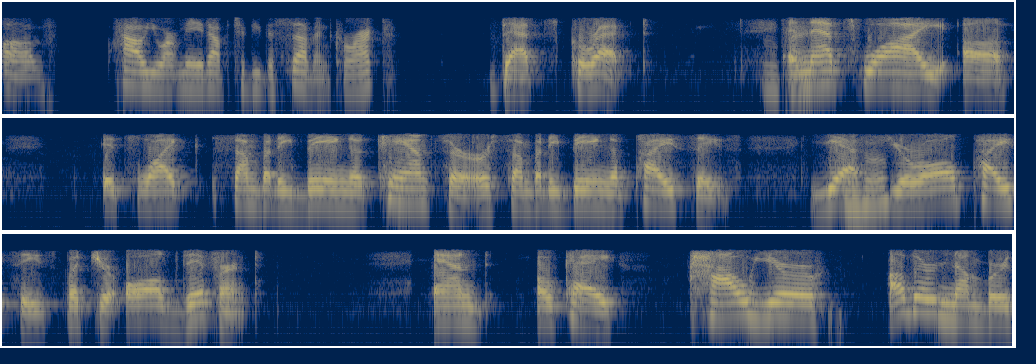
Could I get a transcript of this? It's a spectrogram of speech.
of how you are made up to be the 7, correct? That's correct. Okay. And that's why uh it's like somebody being a Cancer or somebody being a Pisces. Yes, Mhm. you're all Pisces, but you're all different. And okay, how your other numbers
